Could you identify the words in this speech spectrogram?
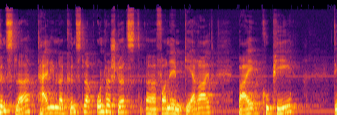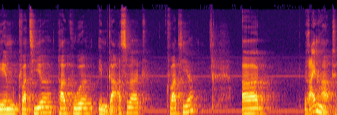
Künstler, teilnehmender Künstler, unterstützt äh, von dem Gerald bei Coupé, dem Quartierparcours im Gaswerkquartier. Äh, Reinhard,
